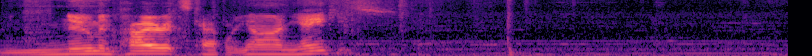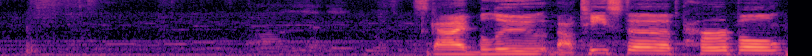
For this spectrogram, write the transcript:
Newman Pirates, Caprion Yankees. Sky Blue, Bautista, Purple,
